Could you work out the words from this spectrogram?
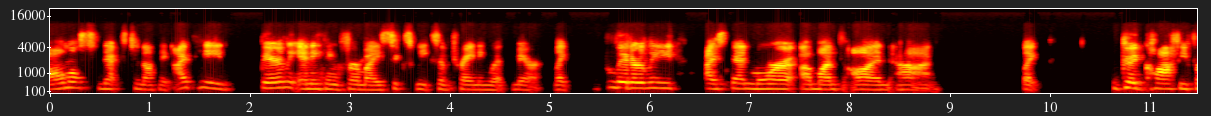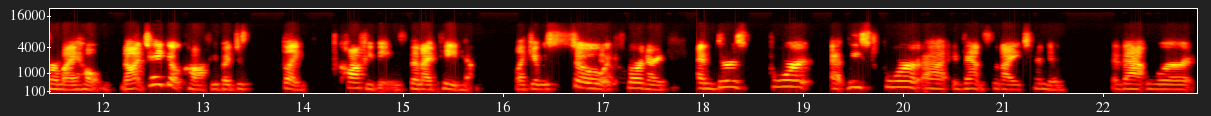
almost next to nothing. I paid barely anything for my six weeks of training with Meir, like literally I spend more a month on uh, like good coffee for my home, not takeout coffee, but just like coffee beans than I paid him. Like it was so yeah. extraordinary. And there's four, at least four uh, events that I attended that were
